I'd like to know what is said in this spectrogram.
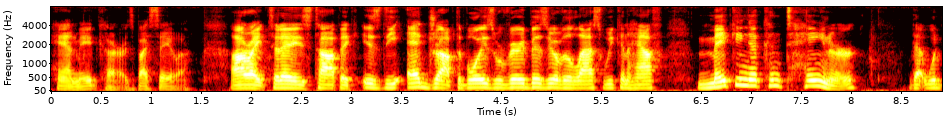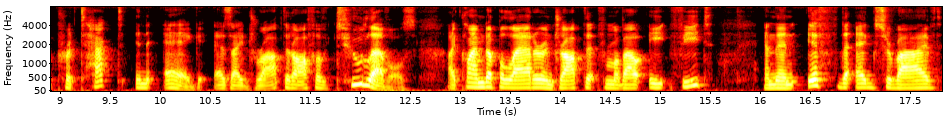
Handmade Cards by Selah. All right, today's topic is the egg drop. The boys were very busy over the last week and a half making a container that would protect an egg as I dropped it off of two levels. I climbed up a ladder and dropped it from about eight feet. And then, if the egg survived,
